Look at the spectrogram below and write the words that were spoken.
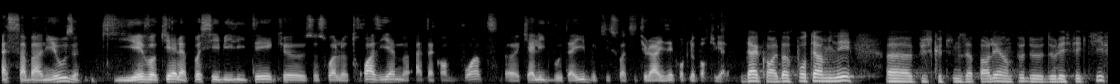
Asaba News qui évoquait la possibilité que ce soit le troisième attaquant de pointe, euh, Khalid Boutaïb, qui soit titularisé contre le Portugal. D'accord, et ben pour terminer, euh, puisque tu nous as parlé un peu de, de l'effectif,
